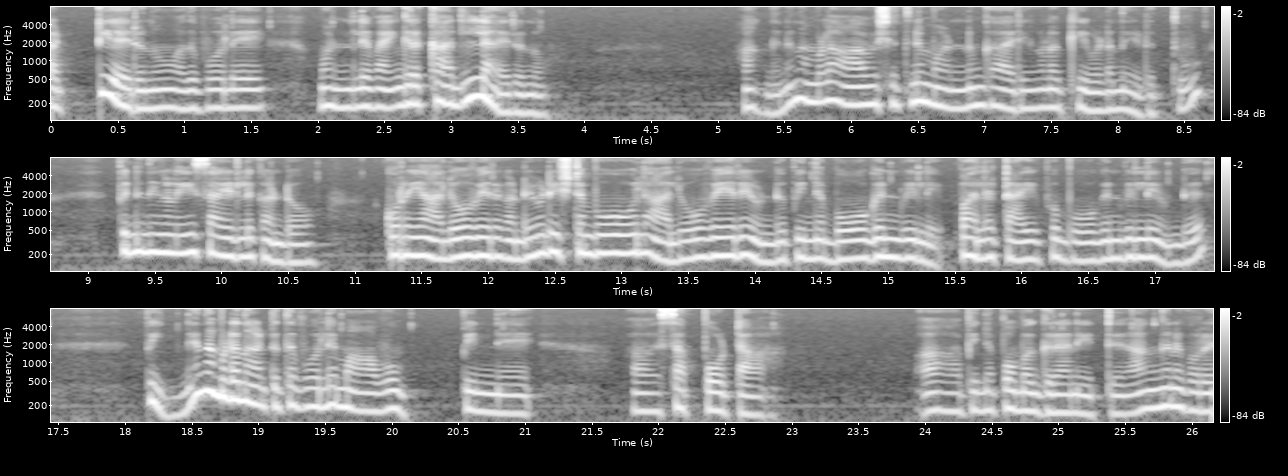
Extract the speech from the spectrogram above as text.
കട്ടിയായിരുന്നു. അതുപോലെ മണ്ണിൽ ഭയങ്കര കല്ലായിരുന്നു. അങ്ങനെ നമ്മൾ ആവശ്യത്തിന് മണ്ണും കാര്യങ്ങളൊക്കെ ഇവിടെ നിന്ന് എടുത്തു. പിന്നെ നിങ്ങൾ ഈ സൈഡിൽ കണ്ടോ? കുറേ അലോവേര കണ്ടോ? ഇവിടെ ഇഷ്ടംപോലെ അലോവേരയുണ്ട് പിന്നെ ബോഗൻവില്ലെ പല ടൈപ്പ് ബോഗൻവില്ലയുണ്ട്. പിന്നെ നമ്മുടെ നാട്ടിലത്തെ പോലെ മാവും പിന്നെ സപ്പോട്ട പിന്നെ പൊമഗ്രാനേറ്റ് അങ്ങനെ കുറേ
